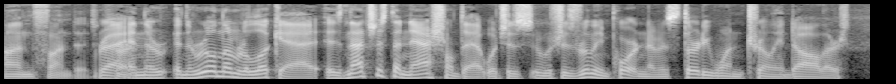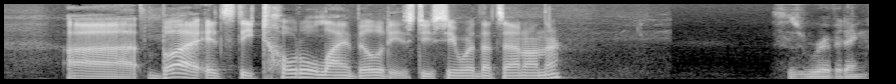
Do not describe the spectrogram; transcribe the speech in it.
unfunded. Right. And the and the real number to look at is not just the national debt, which is which is really important. I mean, it's thirty one trillion dollars. Uh, but it's the total liabilities. Do you see where that's at on there? Is riveting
